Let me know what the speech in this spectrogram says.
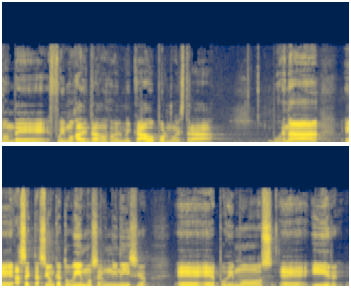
donde fuimos adentrándonos en el mercado por nuestra buena aceptación que tuvimos en un inicio. Pudimos eh, ir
